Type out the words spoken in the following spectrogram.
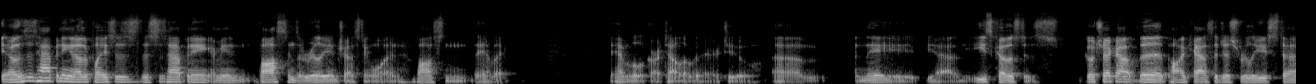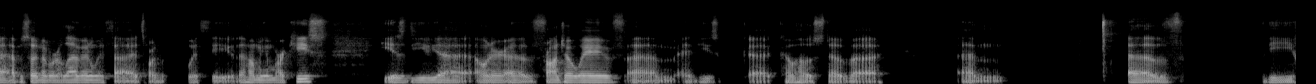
you know, this is happening in other places. This is happening. I mean, Boston's a really interesting one. Boston, they have like, they have a little cartel over there too. Um, and they, yeah, the East Coast is. Go check out the podcast that just released, uh, episode number eleven with uh, it's with the the homie Marquise he is the uh, owner of Fronto Wave, um, and he's a co-host of uh, um, of the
